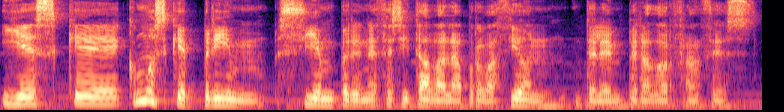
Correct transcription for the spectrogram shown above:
Y es que, ¿cómo es que Prim siempre necesitaba la aprobación del emperador francés?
